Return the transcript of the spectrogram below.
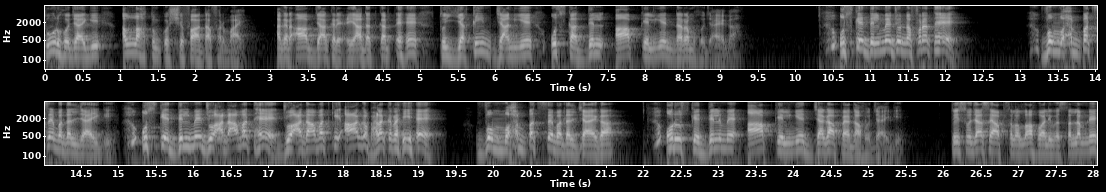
دور ہو جائے گی، اللہ تم کو شفا عطا فرمائے۔ اگر آپ جا کر عیادت کرتے ہیں تو یقین جانیے اس کا دل آپ کے لیے نرم ہو جائے گا۔ اس کے دل میں جو نفرت ہے، وہ محبت سے بدل جائے گی۔ اس کے دل میں جو عداوت ہے، جو عداوت کی آگ بھڑک رہی ہے، وہ محبت سے بدل جائے گا اور اس کے دل میں آپ کے لیے جگہ پیدا ہو جائے گی۔ تو اس وجہ سے آپ صلی اللہ علیہ وسلم نے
